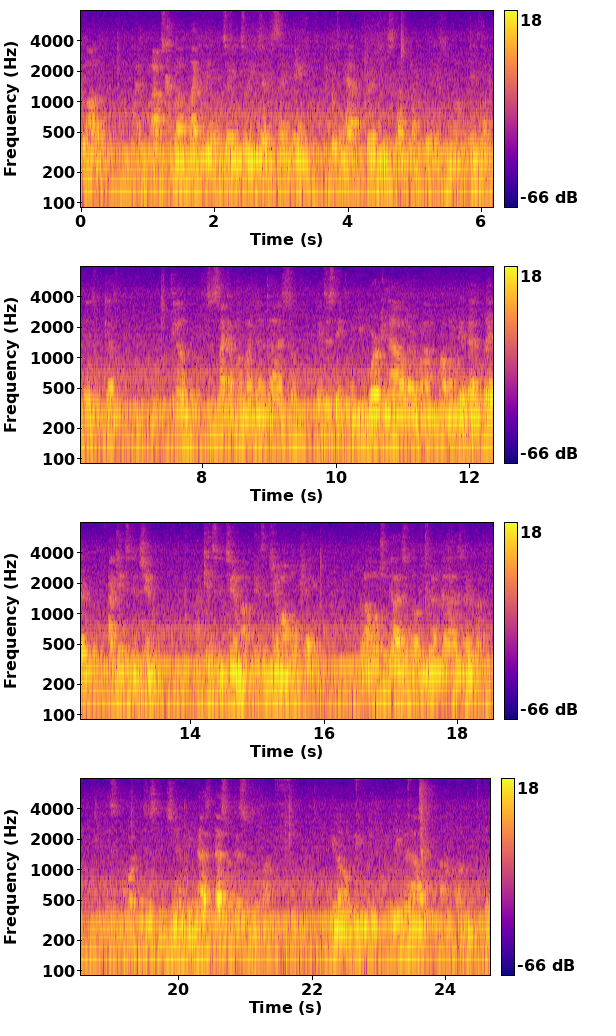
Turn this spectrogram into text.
we all, like, when I was coming up, like, Neil will tell you too, he said the same thing. We didn't have privilege stuff like this, you know, things like this, because, you know, just like I know my young guys, so they just think when you're working out or when I'm, I wanna be a better player, I get to the gym. I get to the gym, I get to the gym, I'm okay. But I want you guys to know, the young guys and everybody, it's more than just the gym here. That's, that's what this was about. You know, we, we we leaving out uh, um, the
